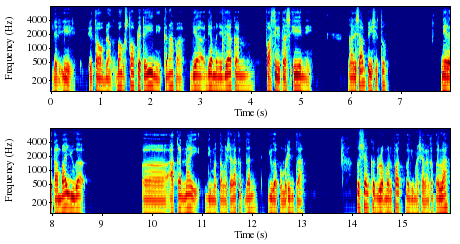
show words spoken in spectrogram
Jadi, ih, kita bilang, "Bagus toh PT ini, kenapa? Dia dia menyediakan fasilitas ini." Nah, di samping situ, nilai tambahnya juga, eee, akan naik di mata masyarakat dan juga pemerintah. Terus yang kedua manfaat bagi masyarakat adalah,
